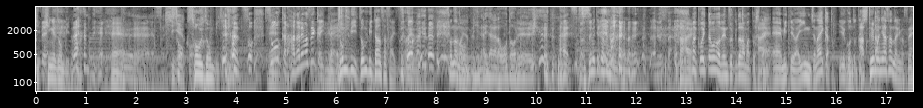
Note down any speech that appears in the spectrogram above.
ひヒゲゾンビとかなんで？ええーひげがこうゾンビ。そうそうから離れませんか一回。ゾンビゾンビダンサーサイズ。そんなのやゾンっなりながら踊る。進めてくださいありましたはい。まあこういったものを連続ドラマとして見てはいいんじゃないかということであっという間に朝になりますね。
